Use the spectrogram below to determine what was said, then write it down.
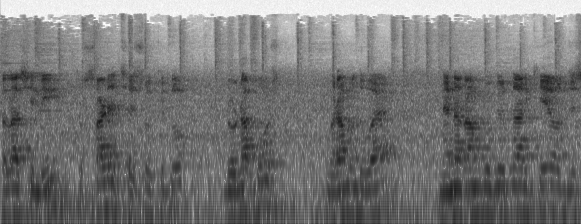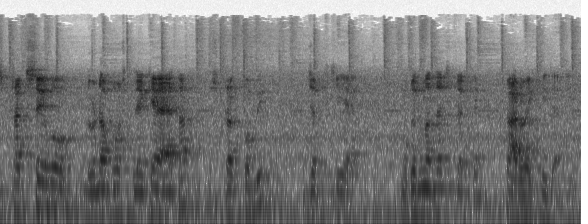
तलाशी ली तो साढ़े छः सौ किलो डोडा पोस्ट बरामद हुआ है। नैनाराम को गिरफ़्तार किया और जिस ट्रक से वो डोडा पोस्ट लेके आया था, उस ट्रक को भी जब्त किया है। मुकदमा दर्ज करके कार्रवाई की जा रही है।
